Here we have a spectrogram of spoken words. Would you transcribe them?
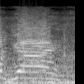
Bad guy.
